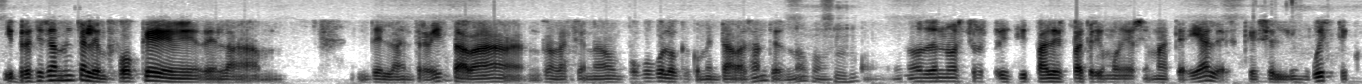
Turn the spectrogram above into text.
Y precisamente el enfoque de la, de la entrevista va relacionado un poco con lo que comentabas antes, ¿no? con, uno de nuestros principales patrimonios inmateriales, que es el lingüístico.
